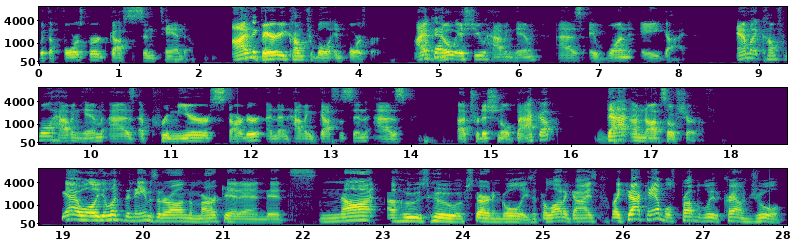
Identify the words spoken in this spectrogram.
with a Forsberg Gustavsson tandem? I'm think- very comfortable in Forsberg. I have no issue having him as a 1A guy. Am I comfortable having him as a premier starter and then having Gustavsson as a traditional backup? That I'm not so sure of. Yeah, well, you look at the names that are on the market, and it's not a who's who of starting goalies. It's a lot of guys like Jack Campbell's probably the crown jewel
